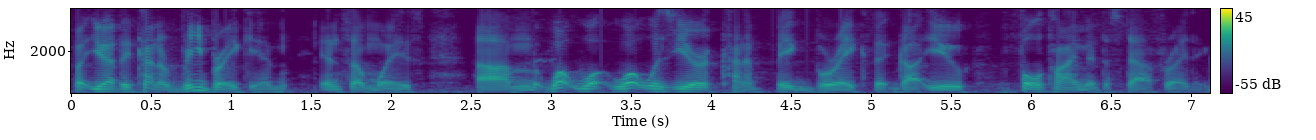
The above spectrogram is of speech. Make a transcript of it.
but you had to kind of re-break in in some ways. Um, what, what what was your kind of big break that got you full time into staff writing?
